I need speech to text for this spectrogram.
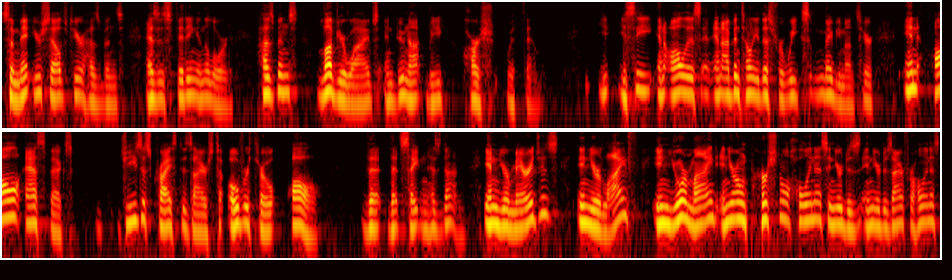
submit yourselves to your husbands as is fitting in the Lord. Husbands, love your wives and do not be harsh with them you, you see, in all this, and, and I've been telling you this for weeks, maybe months here, in all aspects, Jesus Christ desires to overthrow all that, that Satan has done. In your marriages, in your life, in your mind, in your own personal holiness, in your, des- in your desire for holiness,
